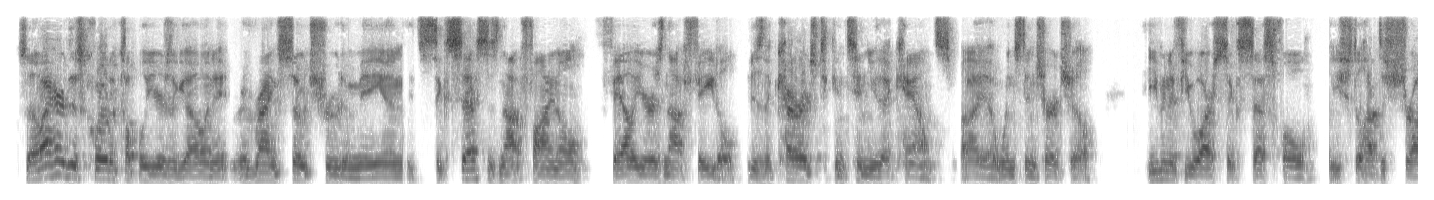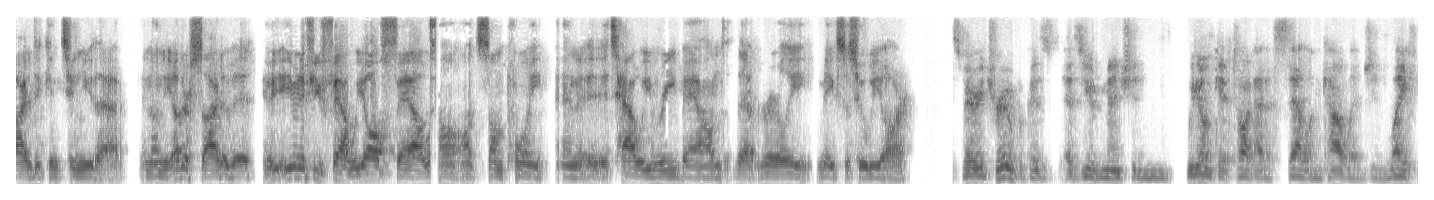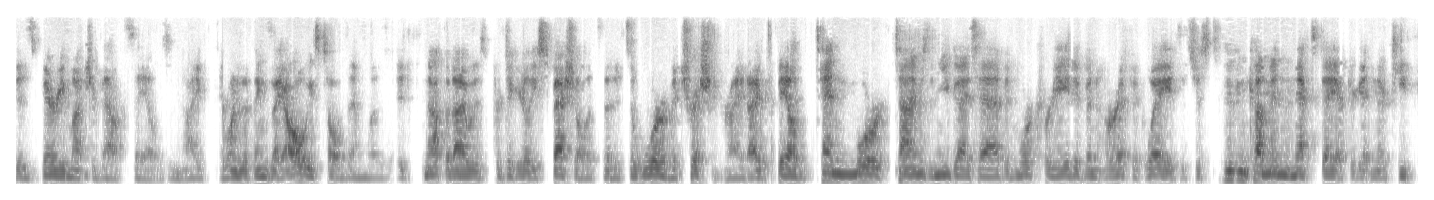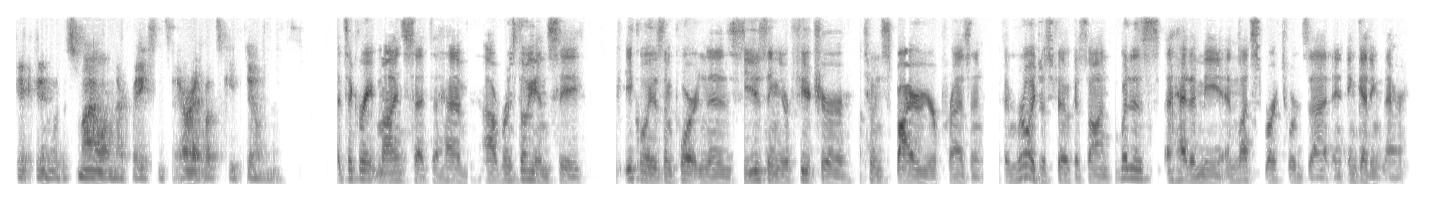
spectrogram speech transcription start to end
So I heard this quote a couple years ago, and it, it rang so true to me. And it's success is not final, failure is not fatal. It is the courage to continue that counts by uh, Winston Churchill. Even if you are successful, you still have to strive to continue that. And on the other side of it, even if you fail, we all fail at some point, and it's how we rebound that really makes us who we are. It's very true because, as you had mentioned, we don't get taught how to sell in college, and life is very much about sales. And I, one of the things I always told them was, it's not that I was particularly special; it's that it's a war of attrition, right? I've failed ten more times than you guys have, in more creative and horrific ways. It's just who can come in the next day after getting their teeth kicked in with a smile on their face and say, "All right, let's keep doing this." It's a great mindset to have uh, resiliency equally as important as using your future to inspire your present and really just focus on what is ahead of me and let's work towards that and, and getting there.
